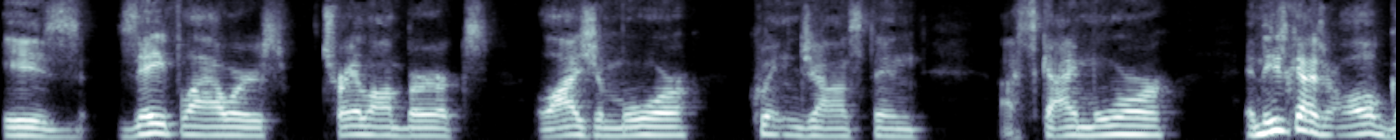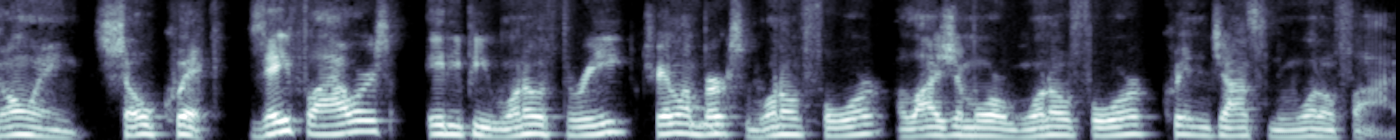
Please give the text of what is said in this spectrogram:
is Zay Flowers, Treylon Burks, Elijah Moore, Quentin Johnston, uh, Skyy Moore. And these guys are all going so quick. Zay Flowers, ADP 103, Treylon Burks 104, Elijah Moore 104, Quentin Johnston 105.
